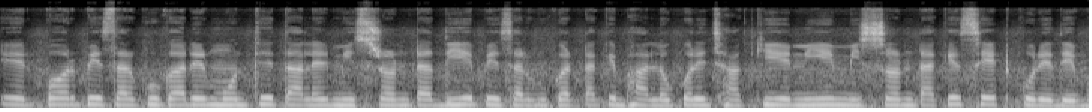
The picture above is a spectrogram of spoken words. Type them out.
এরপর প্রেসার কুকারের মধ্যে তালের মিশ্রণটা দিয়ে প্রেসার কুকারটাকে ভালো করে ঝাঁকিয়ে নিয়ে মিশ্রণটাকে সেট করে দেব।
